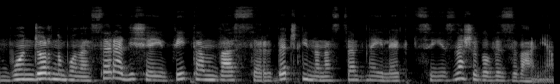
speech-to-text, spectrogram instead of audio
Buongiorno, buonasera. Dzisiaj witam Was serdecznie na następnej lekcji z naszego wyzwania.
